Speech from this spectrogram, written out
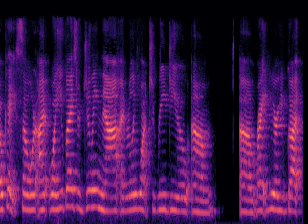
Okay, so I while you guys are doing that, I really want to read you um, um, right here. You've got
